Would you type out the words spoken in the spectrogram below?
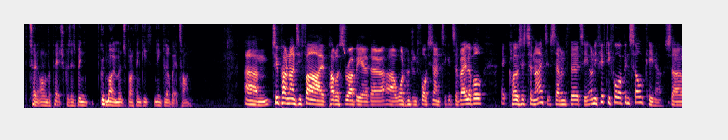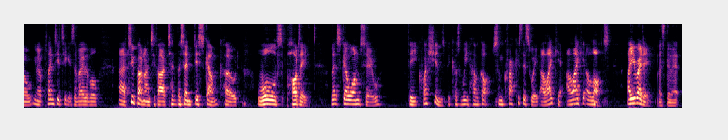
to turn it on on the pitch because there's been good moments, but I think he needs a little bit of time. Um, £2.95, Pablo Sarabia. There are 149 tickets available. It closes tonight at 7.30. Only 54 have been sold, Kino. So, you know, plenty of tickets available. Uh, £2.95, 10% discount code, Wolves Poddy. Let's go on to the questions because we have got some crackers this week. I like it. I like it a lot. Are you ready? Let's do it.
